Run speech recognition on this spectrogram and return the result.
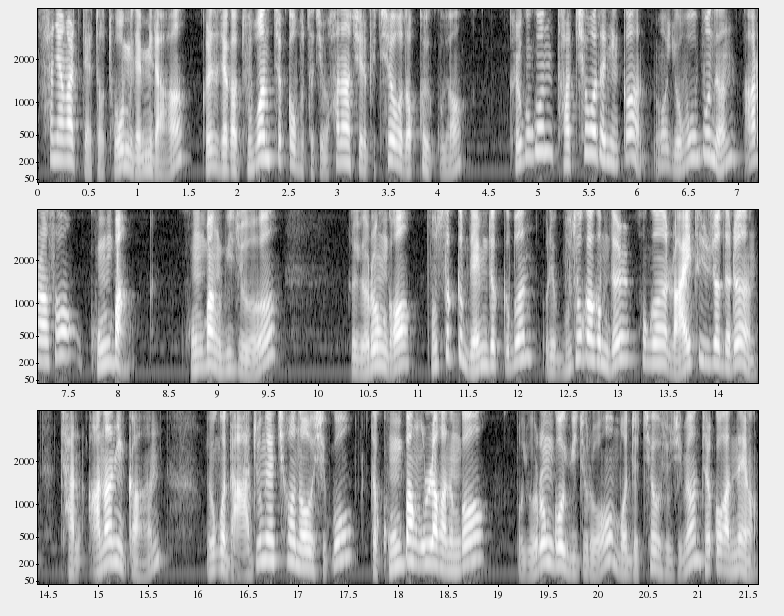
사냥할 때 더 도움이 됩니다. 그래서 제가 두 번째 거부터 지금 하나씩 이렇게 채워 넣고 있고요. 결국은 다 채워야 되니까 뭐 이 부분은 알아서 공방 공방 위주 그리고 요런 거 보스급 named급은 우리 무소과금들 혹은 라이트 유저들은 잘 안 하니까 요런 거 나중에 채워 넣으시고 일단 공방 올라가는 거 뭐 요런 거 위주로 먼저 채워주시면 될 것 같네요.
